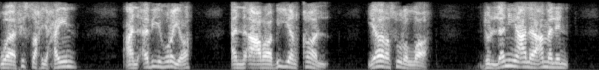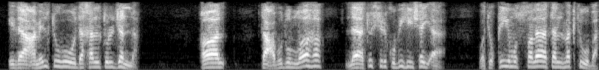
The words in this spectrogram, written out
وفي الصحيحين عن أبي هريرة أن أعرابيا قال يا رسول الله دلني على عمل إذا عملته دخلت الجنة. قال تعبد الله لا تشرك به شيئا وتقيم الصلاة المكتوبة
